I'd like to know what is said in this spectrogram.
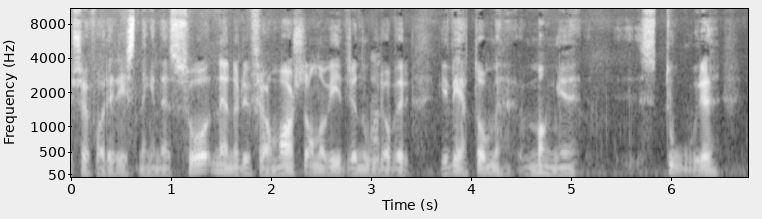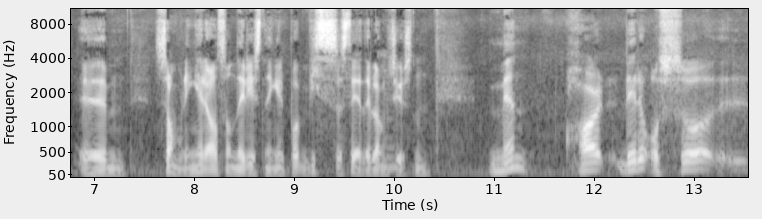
sjöfarerristningarna så nämner du Framarstrand och vidare nordover. Vi vet om många stora eh, samlingar av sådana ristningar på vissa steder längs mm. kysten. Men har dere också eh,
